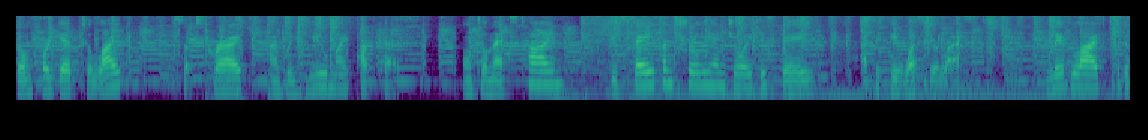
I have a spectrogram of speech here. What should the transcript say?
Don't forget to like, subscribe, and review my podcast. Until next time, be safe and truly enjoy this day as if it was your last. Live life to the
